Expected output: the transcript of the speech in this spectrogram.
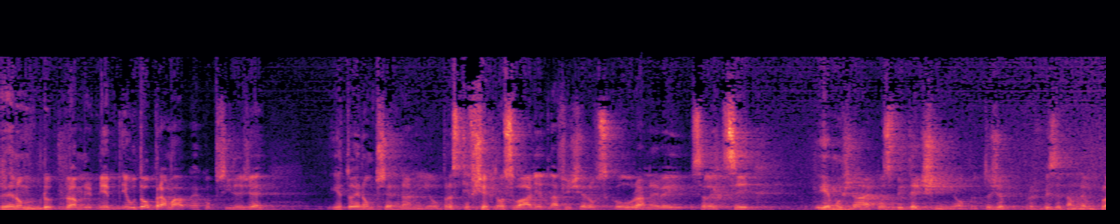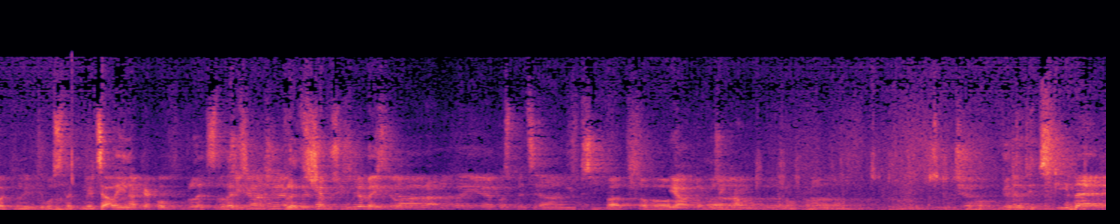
Jenom, mě, mě u toho Prama jako přijde, že je to jenom přehnaný. Jo. Prostě všechno svádět na Fischerovskou ranevej selekci je možná jako zbytečný, jo, protože proč by se tam neuplatnili ty ostatní věci, ale jinak jako v let, no, let, říká, že v let všem může být. Jo. je jako speciální případ toho... Já tomu říkám, uh, no, no, no. no. Čeho? Genetický? Ne,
